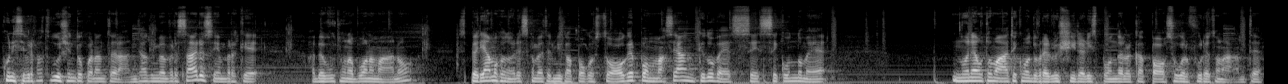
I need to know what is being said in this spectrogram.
Quindi se avrei fatto 240 danni. Tanto il mio avversario sembra che abbia avuto una buona mano. Speriamo che non riesca a mettermi KO questo Ogerpond. Ma se anche dovesse, secondo me, non è automatico, ma dovrei riuscire a rispondere al KO su quel furia tonante.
